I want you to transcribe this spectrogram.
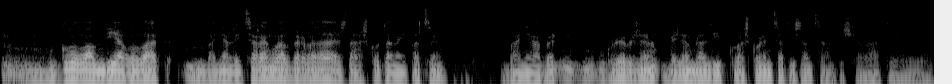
mm, gogo handiago bat, baina leitzarangoa berbada ez da askotan aipatzen, baina gure belaun- belaunaldiko askorentzat izan zen, pixka bat, e,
